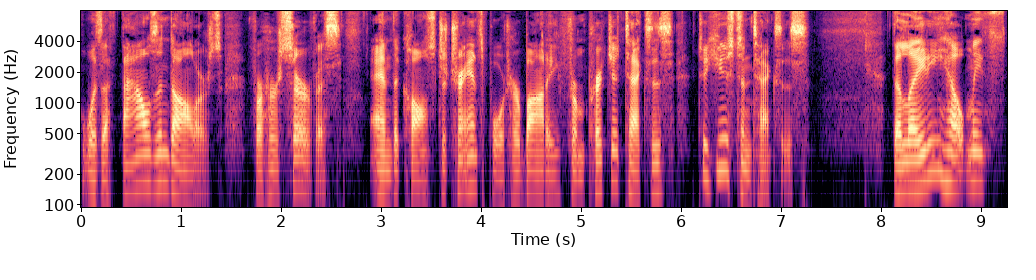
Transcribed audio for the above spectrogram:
was a thousand dollars for her service and the cost to transport her body from Pritchett, Texas to Houston, Texas. The lady helped me th-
